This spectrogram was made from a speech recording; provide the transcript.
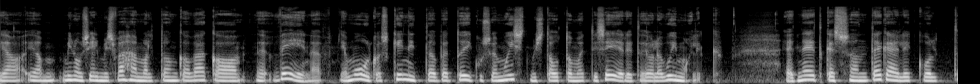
ja, ja minu silmis vähemalt on ka väga veenev ja muuhulgas kinnitab, et õiguse mõistmist automatiseerida ei ole võimalik. Et need, kes on tegelikult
